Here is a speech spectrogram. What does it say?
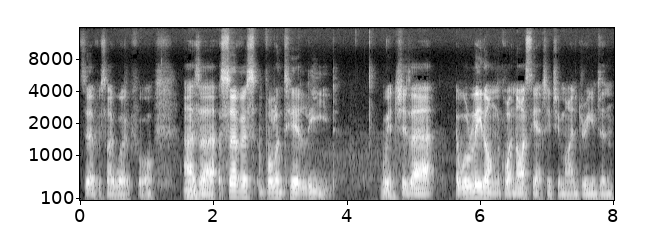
service I work for as a service volunteer lead, which is a it will lead on quite nicely actually to my dreams and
